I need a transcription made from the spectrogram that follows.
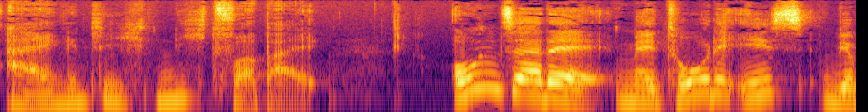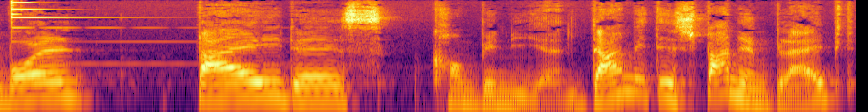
eigentlich nicht vorbei. Unsere Methode ist, wir wollen beides kombinieren, damit es spannend bleibt.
